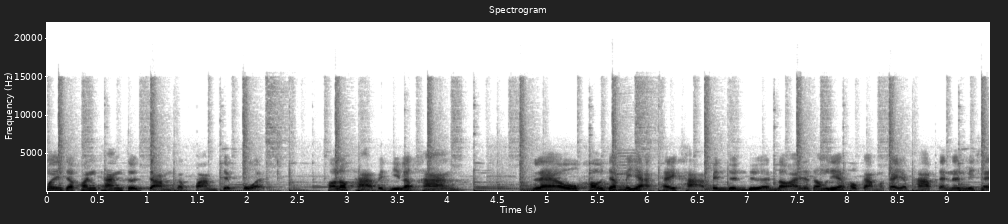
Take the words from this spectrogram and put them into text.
มันจะค่อนข้างจดจำกับความเจ็บปวดพอเราผ่าไปทีละข้าง แล้วเขาจะไม่อยากใช้ขาเป็นเดือนๆเราอาจจะต้องเรียกเขากลับมากายภาพ แต่นั่นไม่ใช่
